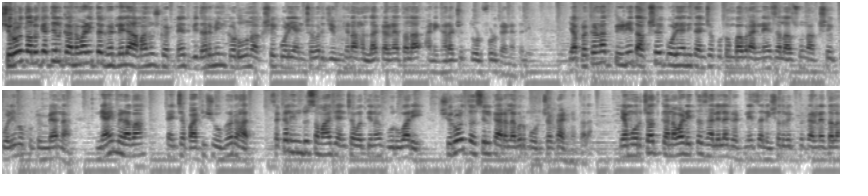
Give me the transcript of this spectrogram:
शिरोळ तालुक्यातील कनवाड इथं घडलेल्या अमानुष घटनेत विधर्मींकडून अक्षय कोळी यांच्यावर जीवघेणा हल्ला करण्यात आला आणि घराची तोडफोड करण्यात आली. या प्रकरणात पीडित अक्षय कोळी आणि त्यांच्या कुटुंबावर अन्याय झाला असून अक्षय कोळी व कुटुंबियांना न्याय मिळावा त्यांच्या पाठीशी उभं राहत सकल हिंदू समाज यांच्या वतीनं गुरुवारी शिरोळ तहसील कार्यालयावर मोर्चा काढण्यात आला. या मोर्चात कनवाड इथं झालेल्या घटनेचा निषेध व्यक्त करण्यात आला.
